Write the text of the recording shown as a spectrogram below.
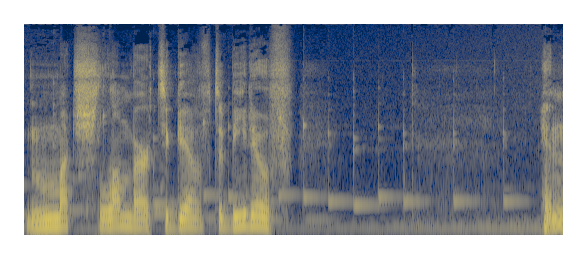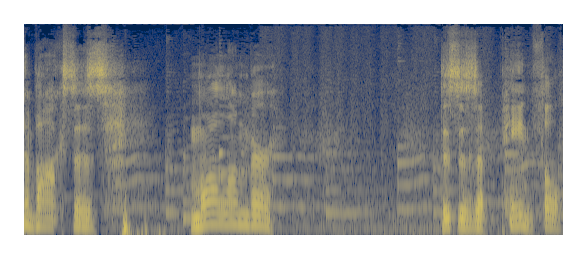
much lumber to give to Bidoof. In the boxes. More lumber. This is a painful,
